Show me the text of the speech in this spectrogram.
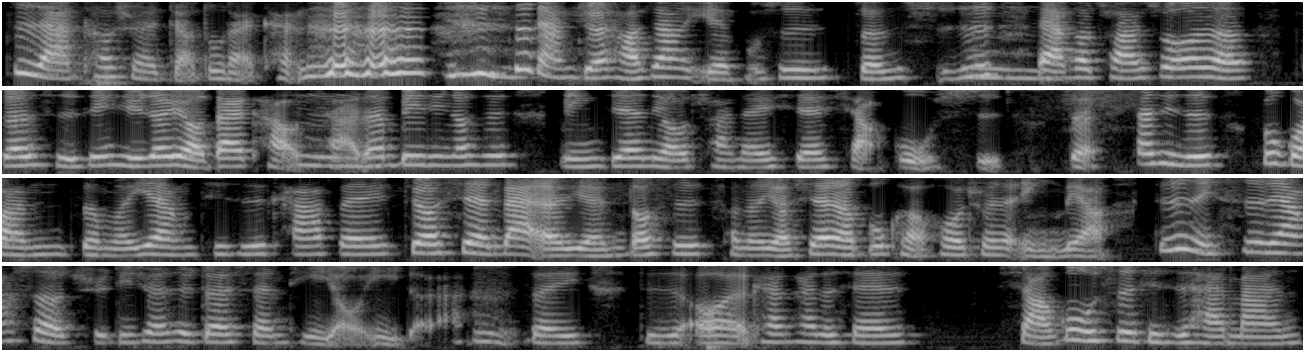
自然科学的角度来看，这感觉好像也不是真实，就是两个传说的真实性其实都有待考察。嗯、但毕竟都是民间流传的一些小故事，对。但其实不管怎么样，其实咖啡就现代而言，都是可能有些人不可或缺的饮料。就是你适量摄取，的确是对身体有益的啦。嗯。所以就是偶尔看看这些。小故事其实还蛮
